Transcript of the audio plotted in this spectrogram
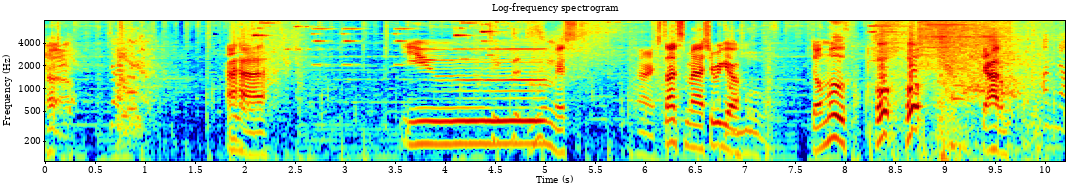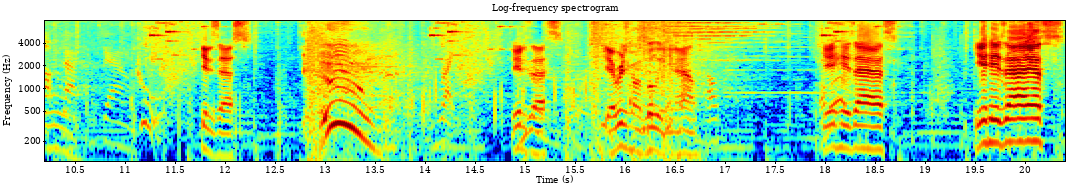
Uh oh. Haha. You missed. Alright, stun smash. Here we go. Don't move. Oh, oh. Got him. I'm not backing down. Get his ass. Ooh. Right. Get his ass. Yeah, we're just gonna bully you now. Get his ass. Get his ass.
